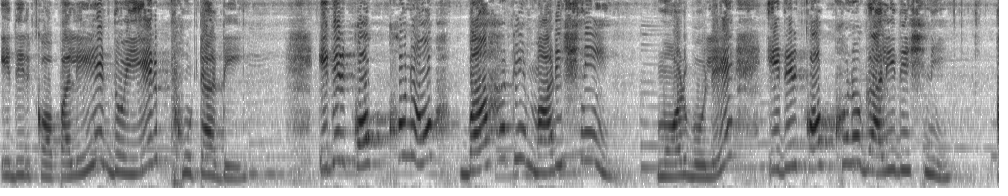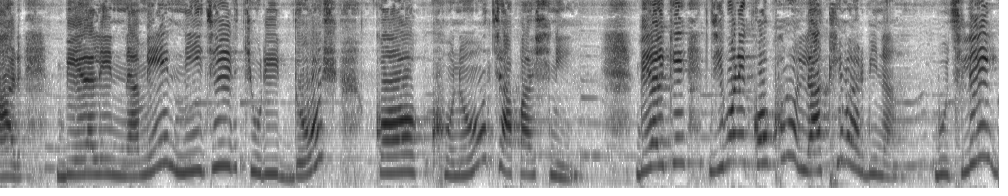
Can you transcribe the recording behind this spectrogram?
এদের কপালে দইয়ের ফোঁটা দে। এদের কখনো বাঁ হাতে মারিসনি। মর বলে, এদের কখনো গালি দিসনি। আর বেড়ালের নামে নিজের চুরির দোষ কখনো চাপাসনি। বিড়ালকে জীবনে কখনো লাথি মারবি না, বুঝলি?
